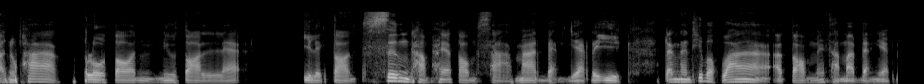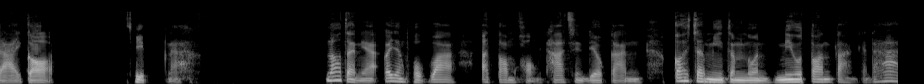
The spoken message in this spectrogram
อนุภาค โปรตอนนิวตอนและอิเล็กตรอน ซึ่งทำให้อะตอมสามารถแบ่งแยกได้อีก ดังนั้นที่บอกว่าอะตอมไม่สามารถแบ่งแยกได้ก็ผิดนะ นอกจากนี้ก็ยังพบว่าอะตอมของธาตุชนิดเดียวกัน ก็จะมีจำนวนนิวตอนต่างกันได้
